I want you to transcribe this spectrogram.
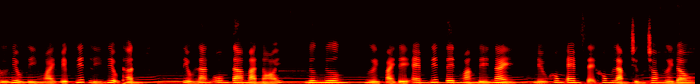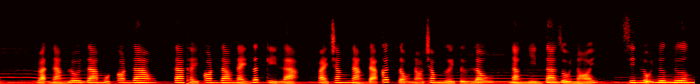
cứ điều gì ngoài việc giết Lý Diệu Thần. Tiểu Lan ôm ta mà nói, nương nương, người phải để em giết tên hoàng đế này. Nếu không em sẽ không làm chứng cho người đâu. Đoạn nàng lôi ra một con dao. Ta thấy con dao này rất kỳ lạ. Phải chăng nàng đã cất giấu nó trong người từ lâu? Nàng nhìn ta rồi nói. Xin lỗi nương nương.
